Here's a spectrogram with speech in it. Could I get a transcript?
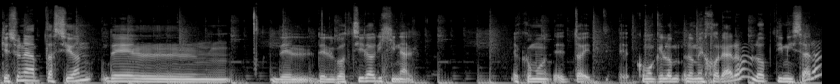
Que es una adaptación del, del, del Godzilla original. Es como, como que lo, lo mejoraron, lo optimizaron,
